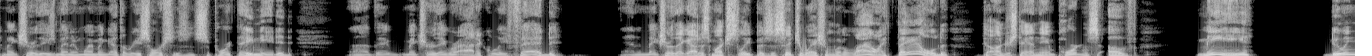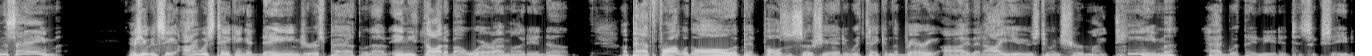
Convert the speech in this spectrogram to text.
to make sure these men and women got the resources and support they needed, uh, they make sure they were adequately fed, and make sure they got as much sleep as the situation would allow, I failed to understand the importance of me doing the same. As you can see, I was taking a dangerous path without any thought about where I might end up. A path fraught with all the pitfalls associated with taking the very eye that I use to ensure my team had what they needed to succeed,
